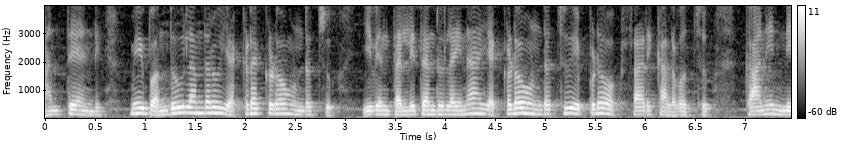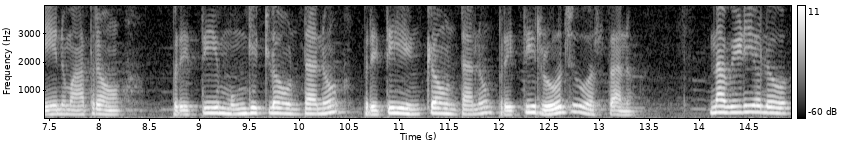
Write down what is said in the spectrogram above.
అంతే అండి. మీ బంధువులందరూ ఎక్కడెక్కడో ఉండొచ్చు. ఈవెన్ తల్లిదండ్రులైనా ఎక్కడో ఉండొచ్చు ఎప్పుడో ఒకసారి కలవచ్చు. కానీ నేను మాత్రం ప్రతి ముంగిట్లో ఉంటాను ప్రతి ఇంట్లో ఉంటాను ప్రతిరోజు వస్తాను. నా వీడియోలో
